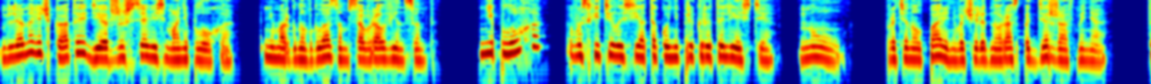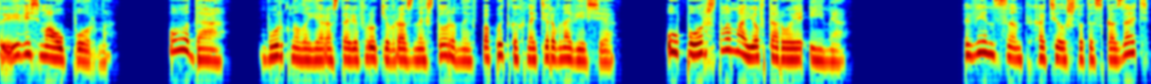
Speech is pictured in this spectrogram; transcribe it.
«Для новичка ты держишься весьма неплохо», — не моргнув глазом, соврал Винсент. «Неплохо?» Восхитилась я такой неприкрытой лести. «Ну...» — протянул парень, в очередной раз поддержав меня. «Ты весьма упорна». «О, да», — буркнула я, расставив руки в разные стороны в попытках найти равновесие. «Упорство — мое второе имя». Винсент хотел что-то сказать,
